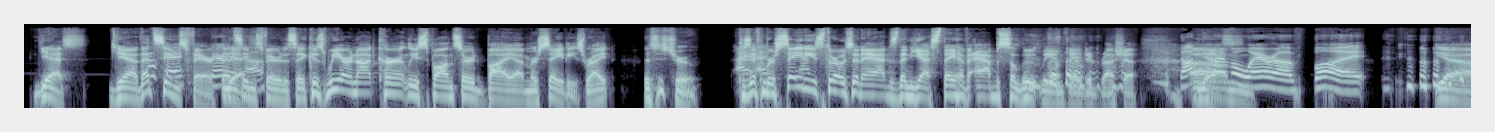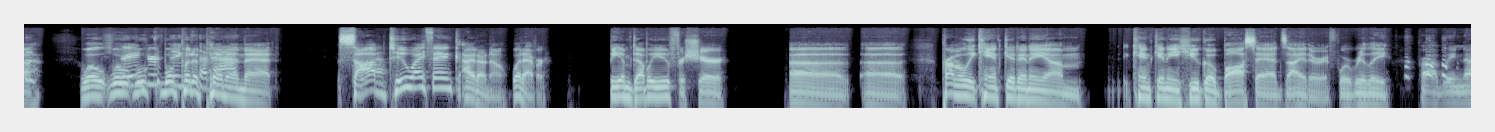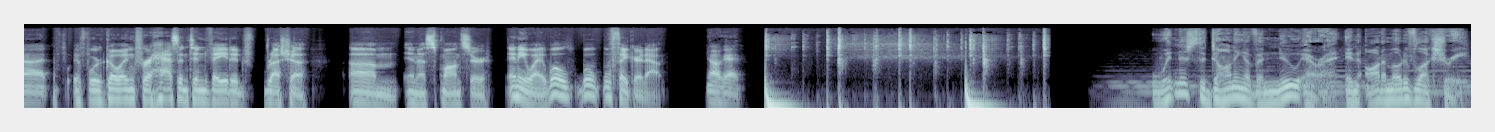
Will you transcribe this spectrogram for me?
Yes. Yeah, that Okay, seems fair. fair that enough. seems fair to say because we are not currently sponsored by uh, Mercedes, right? This is true. Because I- if I- Mercedes throws in ads, then yes, they have absolutely invaded Russia. Not that I'm Um, aware of, but Yeah. Well, we'll we'll, we'll put a things have pin in that. Saab Yeah. too, I think. I don't know. Whatever. BMW for sure. Uh, uh, probably can't get any um can't get any Hugo Boss ads either if we're really Probably not. if we're going for hasn't invaded Russia um in a sponsor. Anyway, we'll we'll we'll figure it out. Okay. Witness the dawning of a new era in automotive luxury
